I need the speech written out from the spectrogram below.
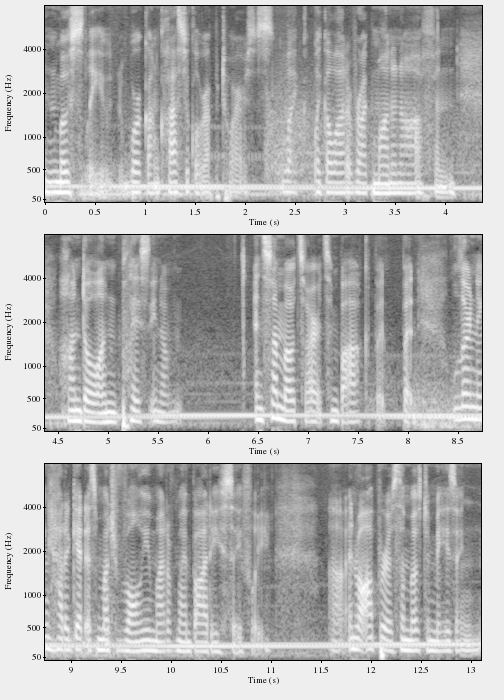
and mostly work on classical repertoires, like like a lot of Rachmaninoff and Handel and place, you know, and some Mozart, some Bach, but but learning how to get as much volume out of my body safely. Uh, and opera is the most amazing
